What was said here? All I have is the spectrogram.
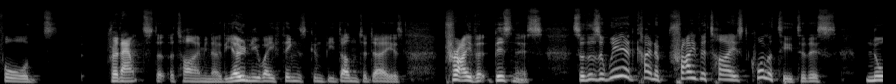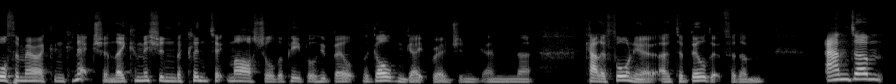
Ford pronounced at the time, you know, the only way things can be done today is private business. So there's a weird kind of privatized quality to this North American connection. They commissioned McClintic Marshall, the people who built the Golden Gate Bridge in, in uh, California uh, to build it for them. And um,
